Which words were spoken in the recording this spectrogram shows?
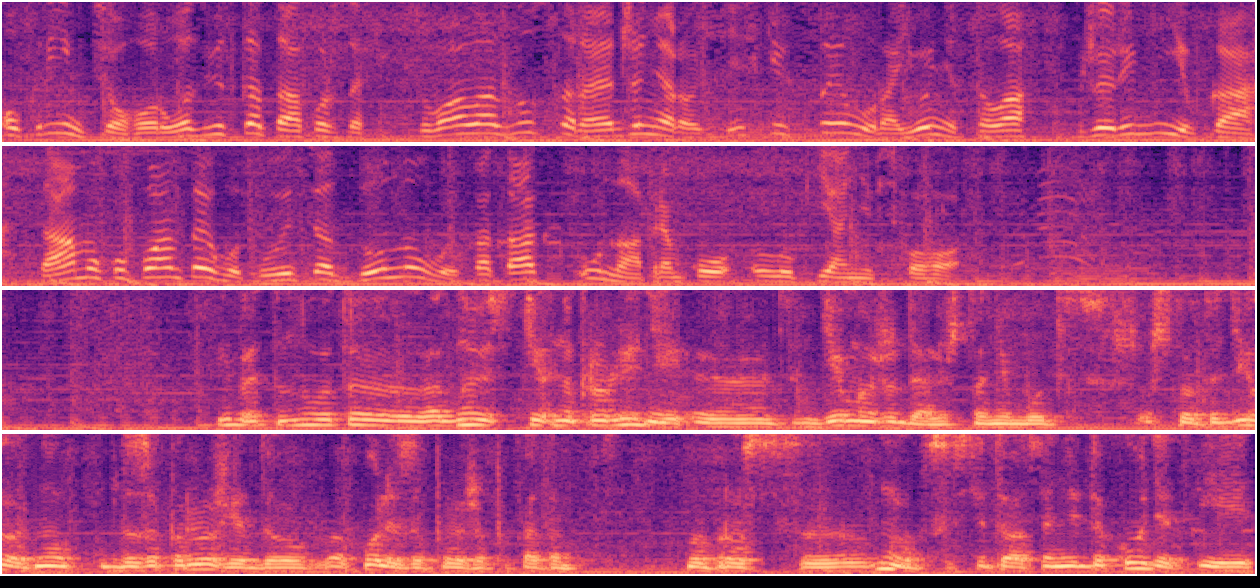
Окрім цього, розвідка також зафіксувала зосередження російських сил у районі села Жеребівка. Там окупанти готуються до нових атак у напрямку Лук'янівського. И в этом, ну, это одно из тех направлений, э, где мы ожидали, что они будут что-то делать. Ну, до Запорожья, до Охоли Запорожья, пока там вопрос, э, ну, ситуация не доходит, и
